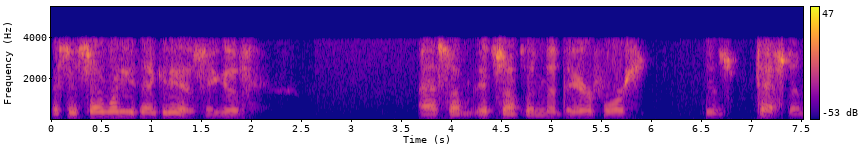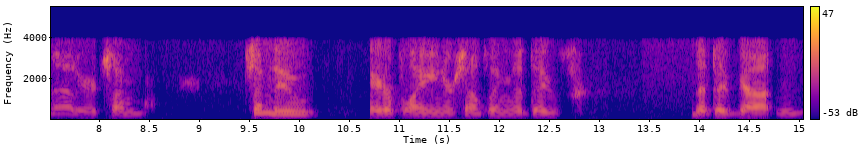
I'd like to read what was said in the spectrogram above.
I said, "So what do you think it is?" He goes, "I some it's something that the Air Force is testing out here. It's some some new airplane or something that they've that they've got, and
